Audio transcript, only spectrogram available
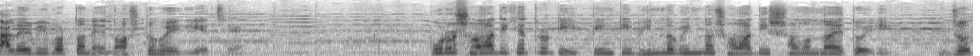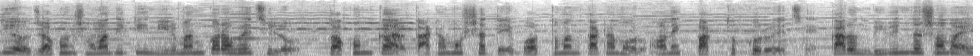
কালের বিবর্তনে নষ্ট হয়ে গিয়েছে। পুরো সমাধিক্ষেত্রটি তিনটি ভিন্ন ভিন্ন সমাধির সমন্বয়ে তৈরি। যদিও যখন সমাধিটি নির্মাণ করা হয়েছিল, তখনকার কাঠামোর সাথে বর্তমান কাঠামোর অনেক পার্থক্য রয়েছে, কারণ বিভিন্ন সময়ে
